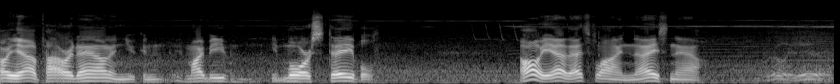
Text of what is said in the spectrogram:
Oh yeah, power down and you can, it might be more stable. Oh yeah, that's flying nice now. It really is.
